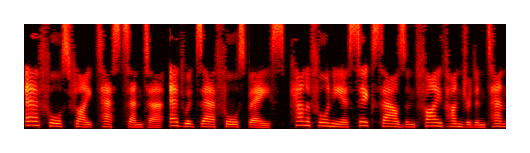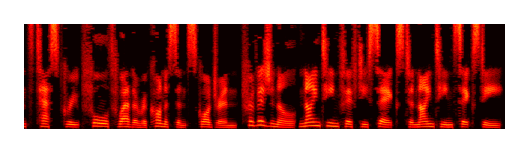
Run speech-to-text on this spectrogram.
Air Force Flight Test Center, Edwards Air Force Base, California 6510th Test Group 4th Weather Reconnaissance Squadron, Provisional, 1956 to 1960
